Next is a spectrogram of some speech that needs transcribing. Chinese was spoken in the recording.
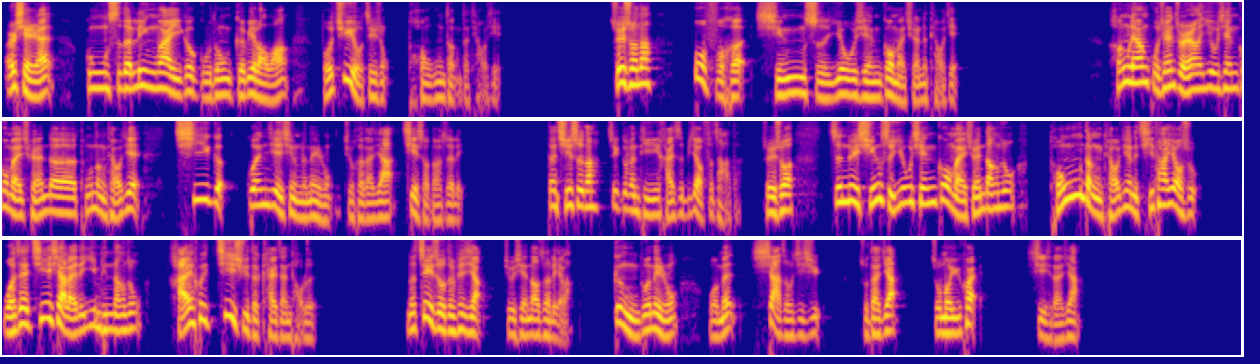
而显然。公司的另外一个股东隔壁老王不具有这种同等的条件，所以说呢，不符合行使优先购买权的条件。衡量股权转让优先购买权的同等条件，七个关键性的内容就和大家介绍到这里。但其实呢，这个问题还是比较复杂的，所以说针对行使优先购买权当中同等条件的其他要素，我在接下来的音频当中还会继续的开展讨论。那这周的分享就先到这里了。更多内容，我们下周继续。祝大家周末愉快，谢谢大家。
